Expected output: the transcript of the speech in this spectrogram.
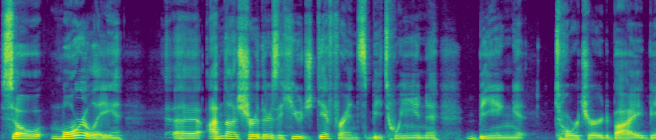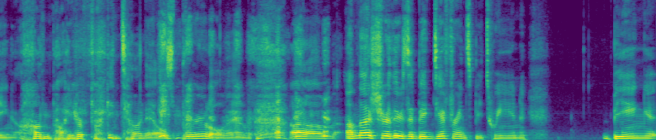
So morally, uh, I'm not sure there's a huge difference between being tortured by being hung by your fucking toenails. Brutal, man. Um, I'm not sure there's a big difference between being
